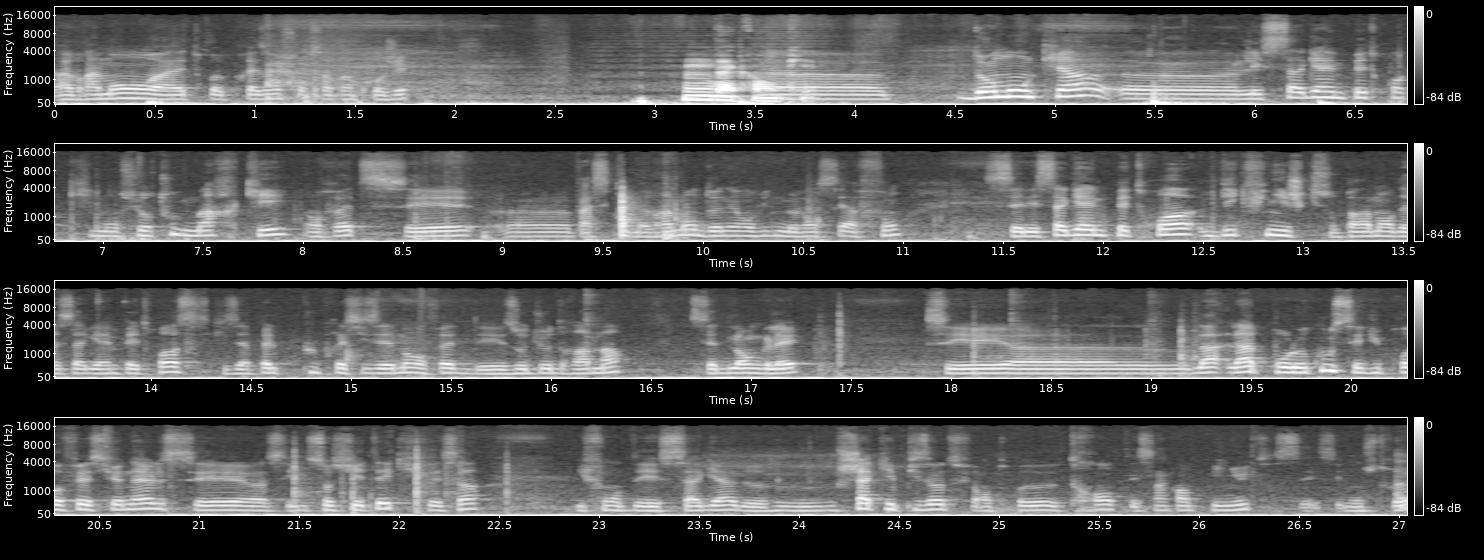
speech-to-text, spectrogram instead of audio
À vraiment à être présent sur certains projets. Hmm, D'accord, ok. Euh, dans mon cas, les sagas MP3 qui m'ont surtout marqué, en fait, c'est. Euh, enfin, ce qui m'a vraiment donné envie de me lancer à fond, c'est les sagas MP3 Big Finish, qui sont pas vraiment des sagas MP3, c'est ce qu'ils appellent plus précisément en fait des audiodramas. C'est de l'anglais. C'est euh, là, là, pour le coup, c'est du professionnel, c'est euh, c'est une société qui fait ça. Ils font des sagas de. Chaque épisode fait entre 30 et 50 minutes, c'est monstrueux.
